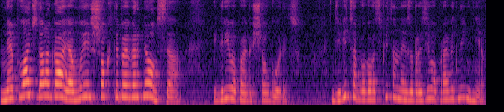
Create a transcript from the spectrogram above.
«Не плачь, дорогая, мы еще к тебе вернемся!» Игриво пообещал горец. Девица благовоспитанно изобразила праведный гнев,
